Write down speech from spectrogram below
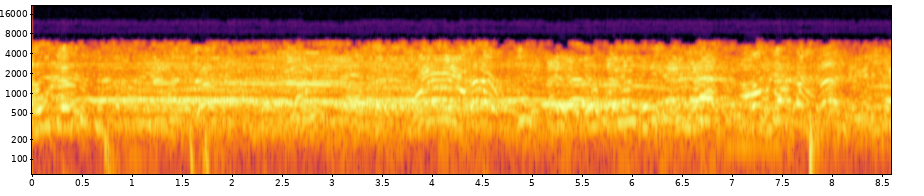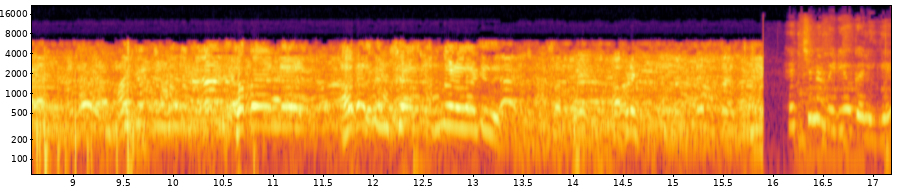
ಹೌದು ಎಂದು ಸಭೆಯನ್ನು ಹತ್ತು ನಿಮಿಷ ಮುಂದೂಡಲಾಗಿದೆ ಹೆಚ್ಚಿನ ವಿಡಿಯೋಗಳಿಗೆ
